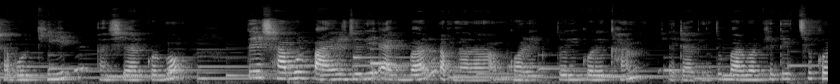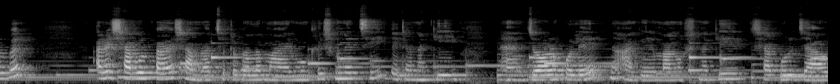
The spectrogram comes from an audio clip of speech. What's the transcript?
সাবুর ক্ষীর শেয়ার করব। তো এই সাবুর পায়েস যদি একবার আপনারা ঘরে তৈরি করে খান, এটা কিন্তু বারবার খেতে ইচ্ছে করবে। আর এই সাবুর পায়েস আমরা ছোটোবেলা মায়ের মুখে শুনেছি, এটা নাকি জ্বর হলে আগের মানুষ নাকি সাবুর যাও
